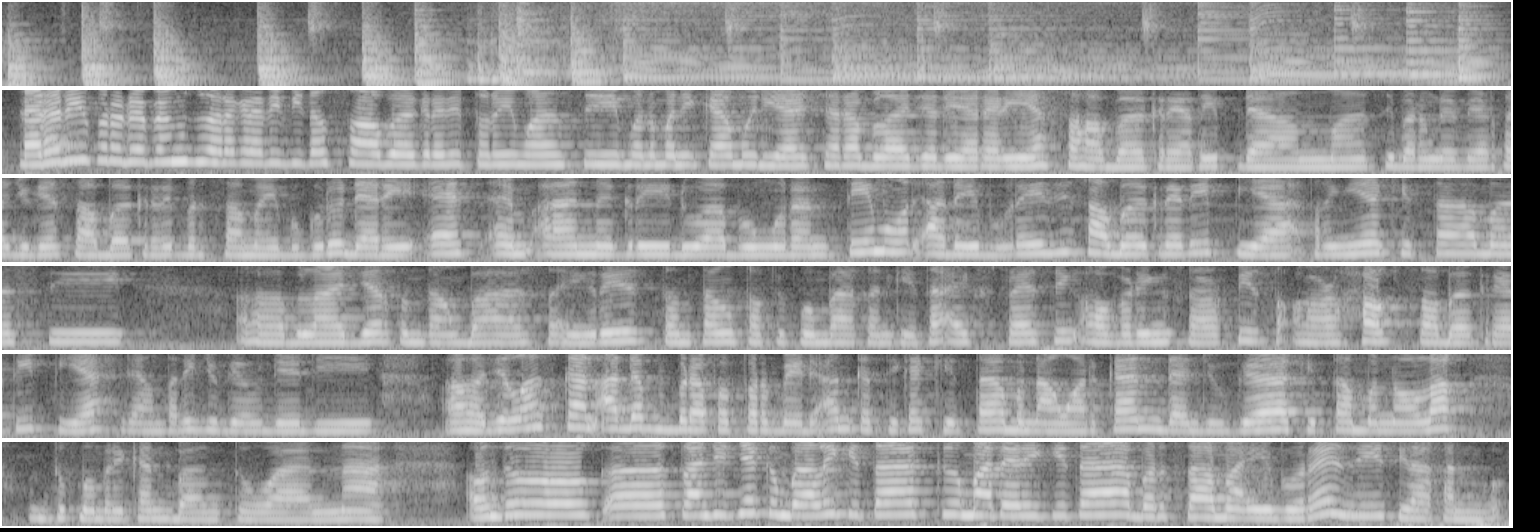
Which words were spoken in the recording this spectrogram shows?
Pro FM Suara Kreativitas Sahabat Kreatif Turi masih menemani kamu di acara belajar di RRI ya Sahabat Kreatif. Dan masih bareng Deverta juga Sahabat Kreatif bersama Ibu Guru dari SMA Negeri 2 Bunguran Timur. Ada Ibu Rezi Sahabat Kreatif. Ya ternyata kita masih uh, belajar tentang bahasa Inggris tentang topik pembahasan kita expressing offering service or help Sahabat Kreatif ya. Dan tadi juga udah dijelaskan uh, ada beberapa perbedaan ketika kita menawarkan dan juga kita menolak untuk memberikan bantuan. Nah, untuk uh, selanjutnya kembali kita ke materi kita bersama Ibu Rezi, silakan Bu.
